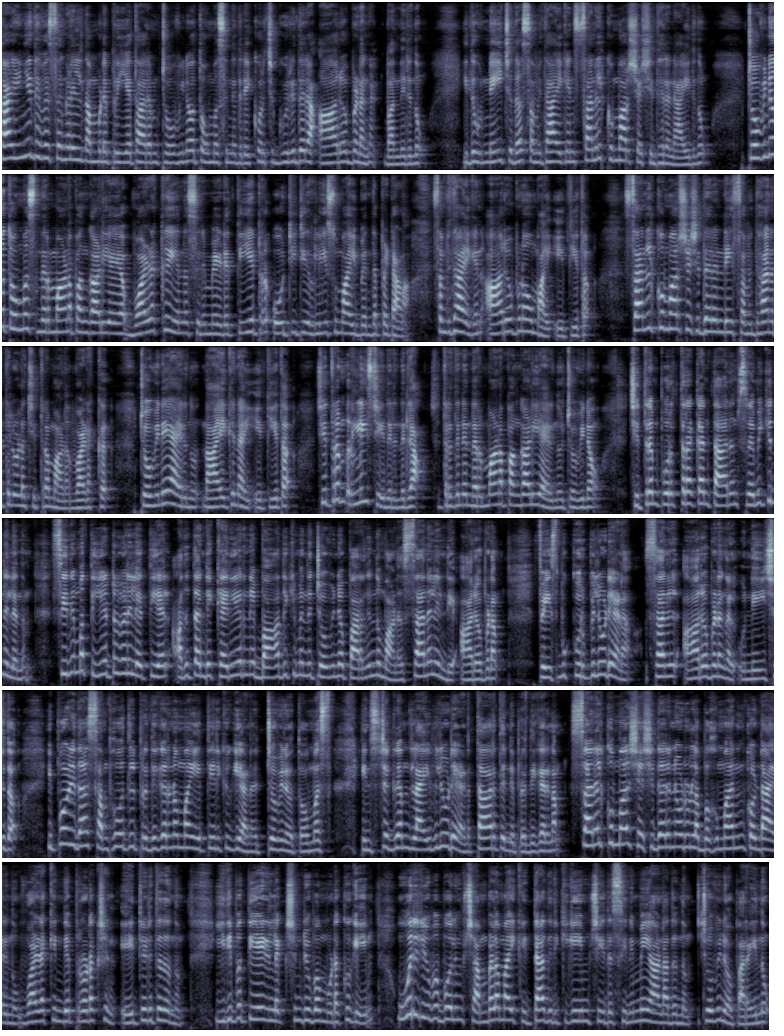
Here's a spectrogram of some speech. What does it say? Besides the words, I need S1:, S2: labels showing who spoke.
S1: കഴിഞ്ഞ ദിവസങ്ങളിൽ നമ്മുടെ പ്രിയ താരം ടോവിനോ തോമസിനെതിരെ കുറച്ച് ഗുരുതര ആരോപണങ്ങൾ വന്നിരുന്നു. ഇത് ഉന്നയിച്ചത് സംവിധായകൻ സനൽകുമാർ ശശിധരനായിരുന്നു. ടോവിനോ തോമസ് നിർമ്മാണ പങ്കാളിയായ വഴക്ക് എന്ന സിനിമയുടെ തിയേറ്റർ ഒ ടി ടി റിലീസുമായി ബന്ധപ്പെട്ടാണ് സംവിധായകൻ ആരോപണവുമായി എത്തിയത്. സനൽകുമാർ ശശിധരന്റെ സംവിധാനത്തിലുള്ള ചിത്രമാണ് വഴക്ക്. ടോവിനോയായിരുന്നു നായകനായി എത്തിയത്. ചിത്രം റിലീസ് ചെയ്തിരുന്നില്ല. ചിത്രത്തിന്റെ നിർമ്മാണ പങ്കാളിയായിരുന്നു ടൊവിനോ. ചിത്രം പുറത്തിറക്കാൻ താരം ശ്രമിക്കുന്നില്ലെന്നും സിനിമ തിയേറ്ററുകളിൽ എത്തിയാൽ അത് തന്റെ കരിയറിനെ ബാധിക്കുമെന്ന് ടൊവിനോ പറഞ്ഞെന്നുമാണ് സനലിന്റെ ആരോപണം. ഫേസ്ബുക്ക് കുറിപ്പിലൂടെയാണ് സനൽ ആരോപണങ്ങൾ ഉന്നയിച്ചത്. ഇപ്പോഴിതാ സംഭവത്തിൽ പ്രതികരണവുമായി എത്തിയിരിക്കുകയാണ് ടൊവിനോ തോമസ്. ഇൻസ്റ്റഗ്രാം ലൈവിലൂടെയാണ് താരത്തിന്റെ പ്രതികരണം. സനൽകുമാർ ശശിധരനോടുള്ള ബഹുമാനം കൊണ്ടായിരുന്നു വഴക്കിന്റെ പ്രൊഡക്ഷൻ ഏറ്റെടുത്തതെന്നും ഇരുപത്തിയേഴ് ലക്ഷം രൂപ മുടക്കുകയും ഒരു രൂപ പോലും ശമ്പളമായി കിട്ടാതിരിക്കുകയും ചെയ്ത സിനിമയാണതെന്നും ടൊവിനോ പറയുന്നു.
